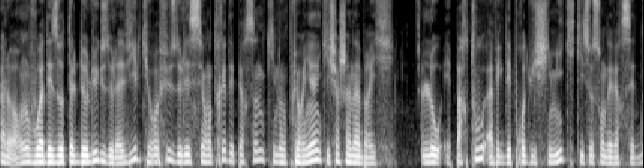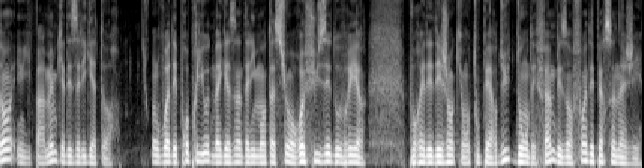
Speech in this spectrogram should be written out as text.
Alors, on voit des hôtels de luxe de la ville qui refusent de laisser entrer des personnes qui n'ont plus rien et qui cherchent un abri. L'eau est partout avec des produits chimiques qui se sont déversés dedans et il paraît même qu'il y a des alligators. On voit des proprios de magasins d'alimentation refuser d'ouvrir pour aider des gens qui ont tout perdu, dont des femmes, des enfants et des personnes âgées.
